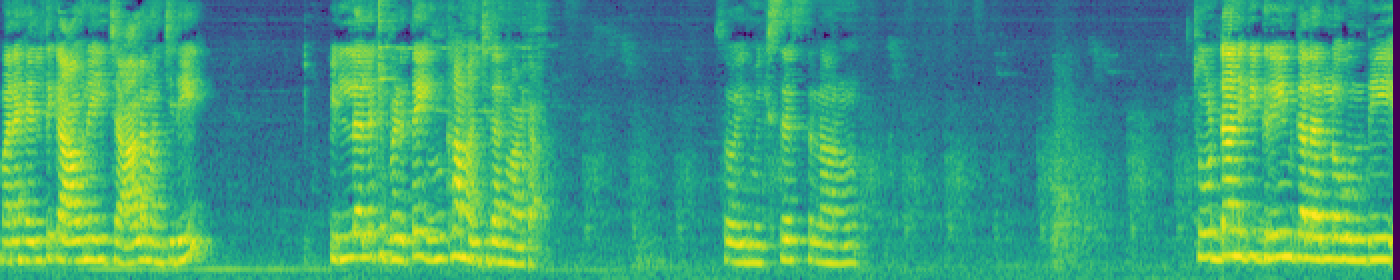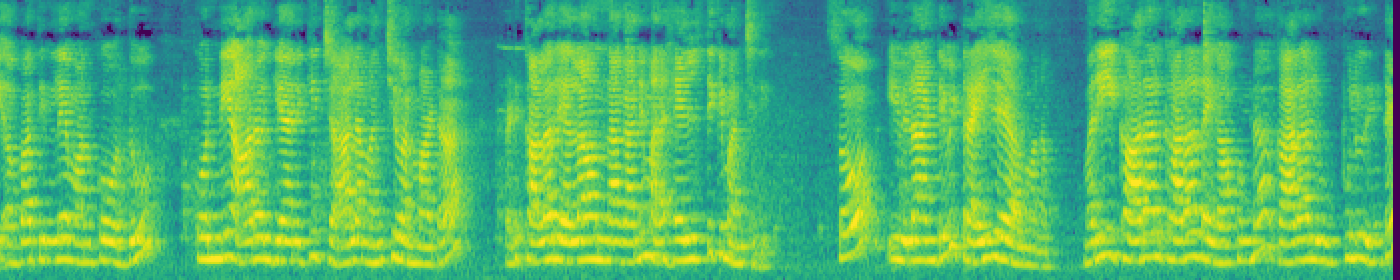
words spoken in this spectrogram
మన హెల్త్కి ఆవు నెయ్యి చాలా మంచిది. పిల్లలకి పెడితే ఇంకా మంచిదన్నమాట. సో ఇది మిక్స్ చేస్తున్నాను. చూడ్డానికి గ్రీన్ కలర్లో ఉంది అబ్బా తినలేం అనుకోవద్దు. కొన్ని ఆరోగ్యానికి చాలా మంచివి అనమాట అంటే కలర్ ఎలా ఉన్నా కానీ మన హెల్త్కి మంచిది. సో ఇవి ఇలాంటివి ట్రై చేయాలి మనం. మరి ఈ కారాలు కారాలే కాకుండా కారాలు ఉప్పులు తింటే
